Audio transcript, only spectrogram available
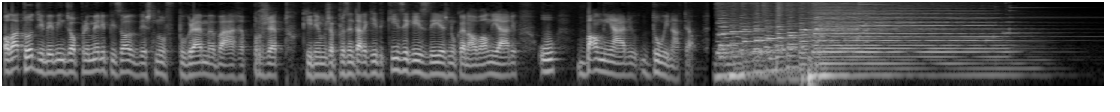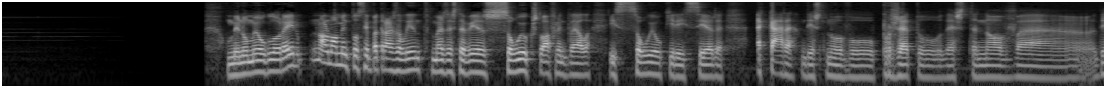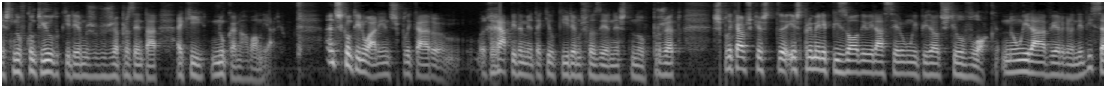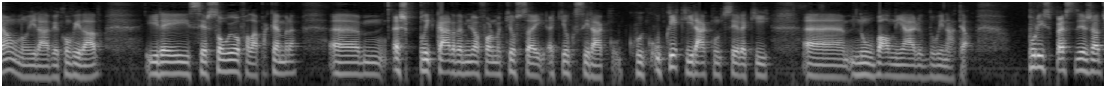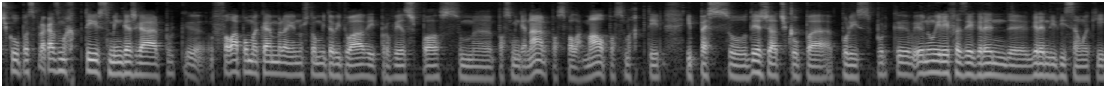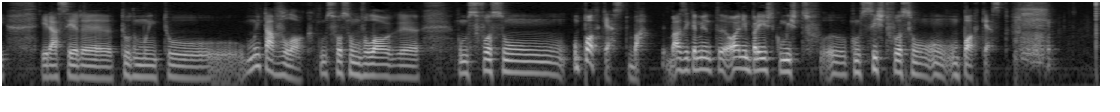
Olá a todos e bem-vindos ao primeiro episódio deste novo programa barra projeto que iremos apresentar aqui de 15 a 15 dias no canal Balneário, o Balneário do Inatel. O meu nome é o Loureiro, normalmente estou sempre atrás da lente, mas desta vez sou eu que estou à frente dela e sou eu que irei ser a cara deste novo projeto, desta nova, deste novo conteúdo que iremos vos apresentar aqui no canal Balneário. Antes de continuar e antes de explicar hum, rapidamente aquilo que iremos fazer neste novo projeto, explicar-vos que este, este primeiro episódio irá ser um episódio estilo vlog. Não irá haver grande edição, não irá haver convidado, irei ser só eu a falar para a câmara um, a explicar da melhor forma que eu sei aquilo que se irá, o que é que irá acontecer aqui uh, no balneário do Inatel. Por isso peço desde já desculpa se por acaso me repetir, se me engasgar, porque falar para uma câmara eu não estou muito habituado e por vezes posso me, posso me enganar, posso falar mal, posso me repetir e peço desde já desculpa por isso, porque eu não irei fazer grande, grande edição aqui, irá ser uh, tudo muito, muito a vlog, como se fosse um vlog, uh, como se fosse um, um podcast, bah. Basicamente, olhem para isto como, isto, como se isto fosse um, um podcast.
